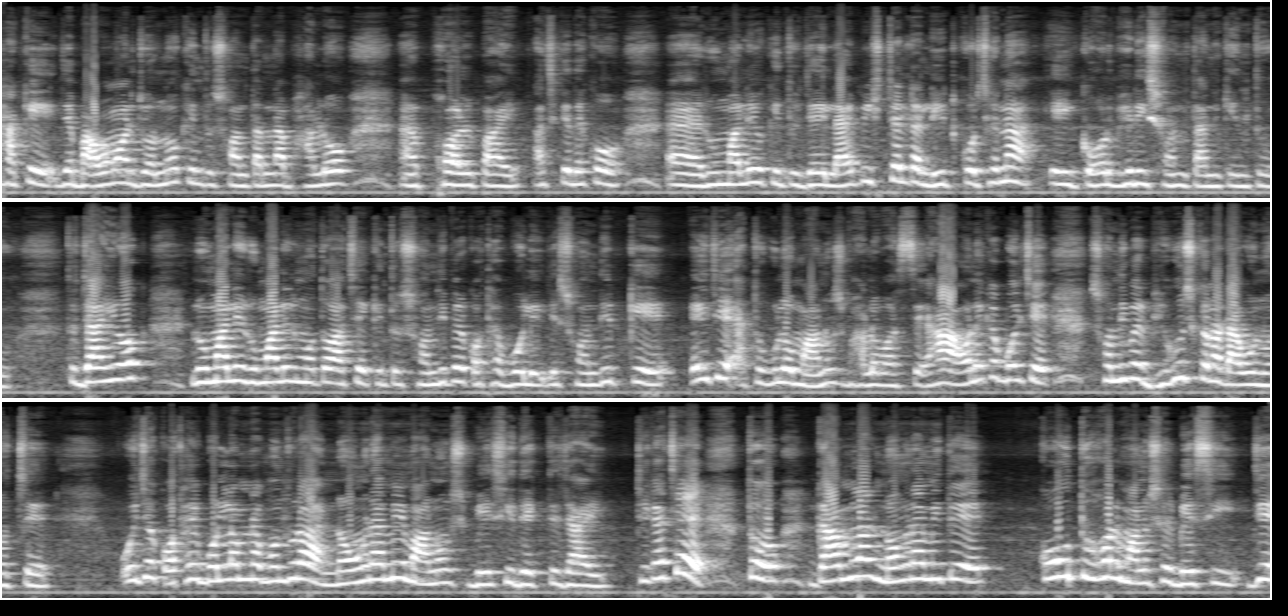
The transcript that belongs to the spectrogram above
থাকে যে বাবা মার জন্য কিন্তু সন্তানরা ভালো ফল পায়। আজকে দেখো রুমালিও কিন্তু যেই লাইফস্টাইলটা লিড করছে না, এই গর্ভেরই সন্তান কিন্তু। তো যাই হোক, রুমালি রুমালির মতো আছে, কিন্তু সন্দীপের কথা বলি যে সন্দীপকে এই যে এতগুলো মানুষ ভালোবাসছে হ্যাঁ অনেকে বলছে সন্দীপের ভিউজ কেন ডাউন হচ্ছে? ওই যে কথাই বললাম না বন্ধুরা, নোংরামি মানুষ বেশি দেখতে যায়, ঠিক আছে? তো গামলার নোংরামিতে কৌতূহল মানুষের বেশি, যে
